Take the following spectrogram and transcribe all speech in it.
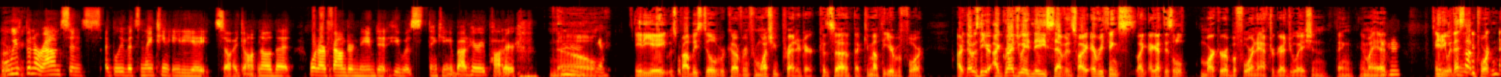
All Well, we've been around since I believe it's 1988. So I don't know that when our founder named it, he was thinking about Harry Potter. No. yeah. 88 was probably still recovering from watching Predator because uh, that came out the year before. I, that was the year I graduated in 87. So I, everything's like I got this little marker of before and after graduation thing in my head. Mhm. Anyway, that's not important.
